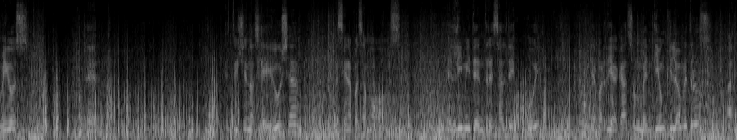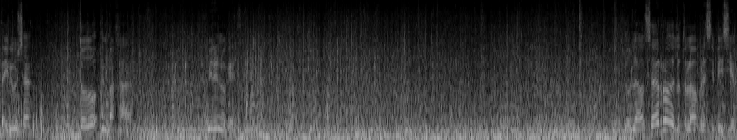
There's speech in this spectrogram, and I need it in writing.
Amigos, Eh, estoy yendo hacia Iruya. Recién pasamos el límite entre Salta y Jujuy. Y a partir de acá son 21 kilómetros hasta Iruya. Todo en bajada. Miren lo que es. De un lado cerro, del otro lado precipicio.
